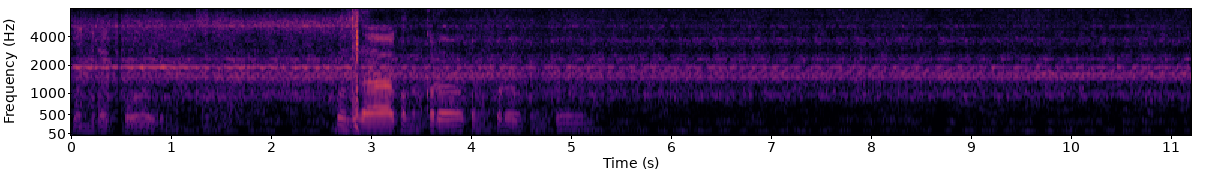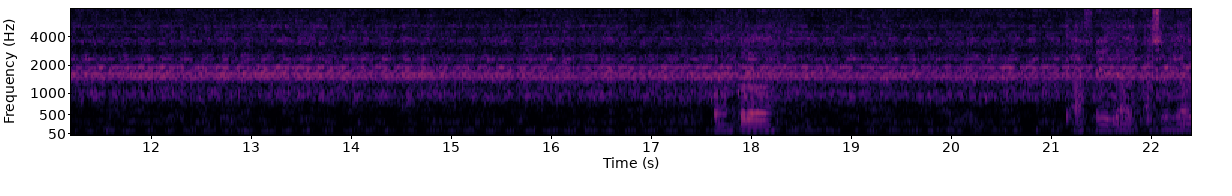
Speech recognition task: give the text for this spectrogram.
বন্ধুরা কই? বন্ধুরা কমেন্ট করো কমেন্ট করো কমেন্ট করো। করো। আসে যায় আসে যায়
